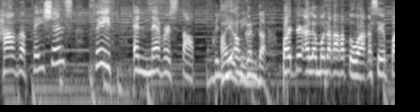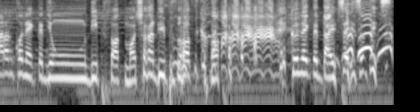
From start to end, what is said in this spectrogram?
Have a patience, faith, and never stop believing. Ay, ang ganda. Partner, alam mo, nakakatuwa kasi parang connected yung deep thought mo tsaka deep thought ko. connected tayo sa isa't isa.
